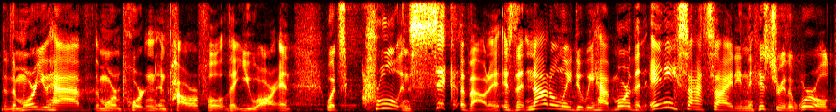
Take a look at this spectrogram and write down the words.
The more you have, the more important and powerful that you are. And what's cruel and sick about it is that not only do we have more than any society in the history of the world,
